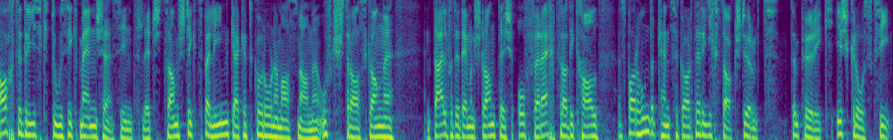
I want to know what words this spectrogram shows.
38.000 Menschen sind letzten Samstag zu Berlin gegen die Corona-Massnahmen auf die Straße gegangen. Ein Teil der Demonstranten ist offen rechtsradikal. Ein paar hundert haben sogar den Reichstag gestürmt. Die Empörung war gross. In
